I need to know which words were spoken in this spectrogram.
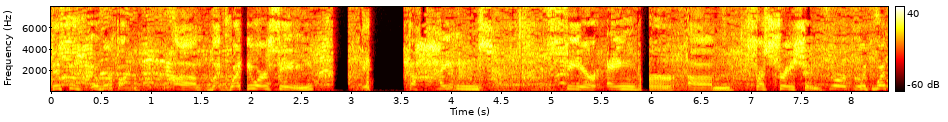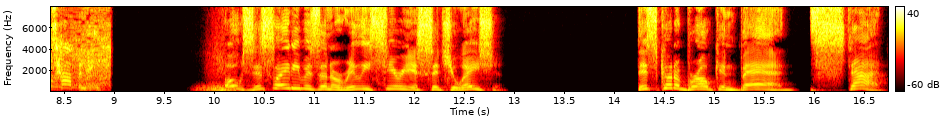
this is we're fine. Um, but what you are seeing is the heightened fear, anger, um, frustration with what's happening. Folks, this lady was in a really serious situation. This could have broken bad stat.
